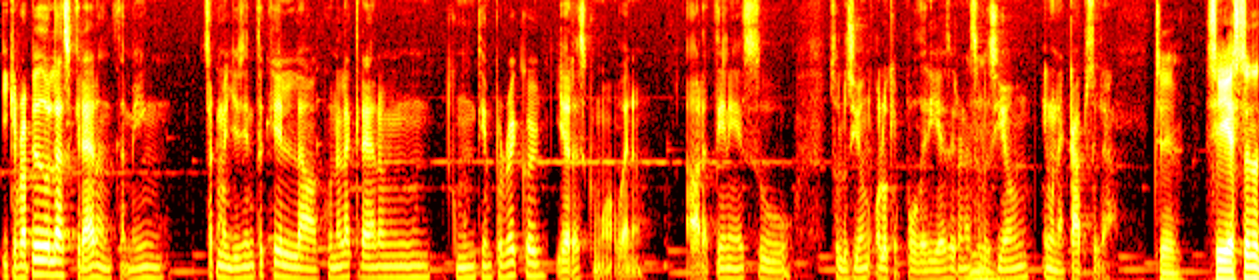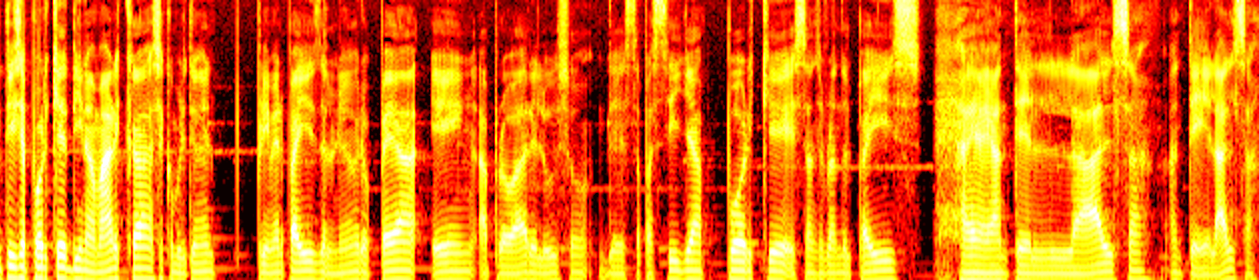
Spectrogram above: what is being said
Y que rápido las crearon también. O sea, como yo siento que la vacuna la crearon como un tiempo récord y ahora es como, bueno, ahora tiene su solución o lo que podría ser una solución en una cápsula. Sí. Sí, esto es noticia porque Dinamarca se convirtió en el primer país de la Unión Europea en aprobar el uso de esta pastilla porque están cerrando el país eh, ante la alza, ante el alza,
